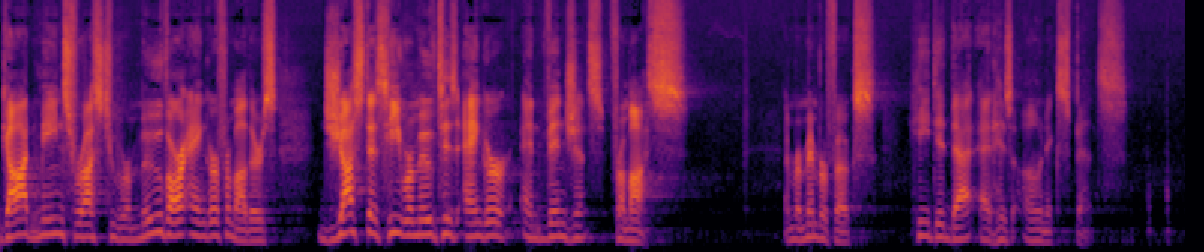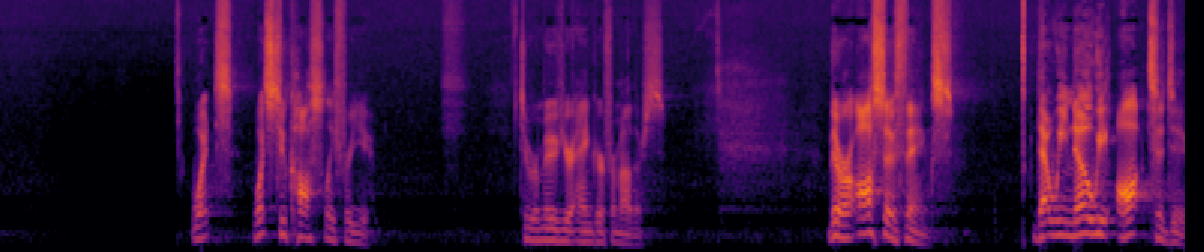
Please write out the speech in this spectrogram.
God means for us to remove our anger from others just as He removed His anger and vengeance from us. And remember, folks, He did that at His own expense. What's, what's too costly for you to remove your anger from others? There are also things that we know we ought to do,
